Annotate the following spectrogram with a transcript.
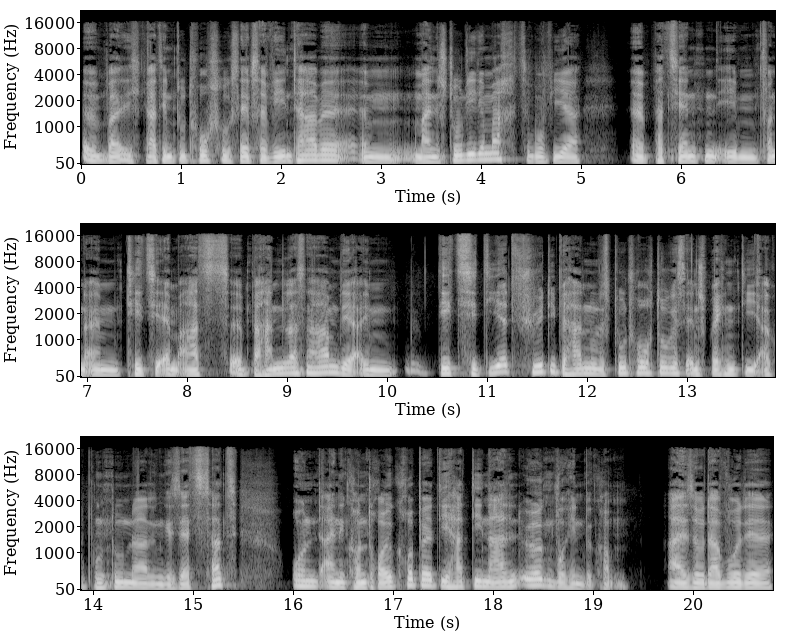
äh, weil ich gerade den Bluthochdruck selbst erwähnt habe, ähm, mal eine Studie gemacht, wo wir äh, Patienten eben von einem TCM-Arzt äh, behandeln lassen haben, der eben dezidiert für die Behandlung des Bluthochdruckes entsprechend die Akupunkturnadeln gesetzt hat und eine Kontrollgruppe, die hat die Nadeln irgendwo hinbekommen. Also da wurde,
